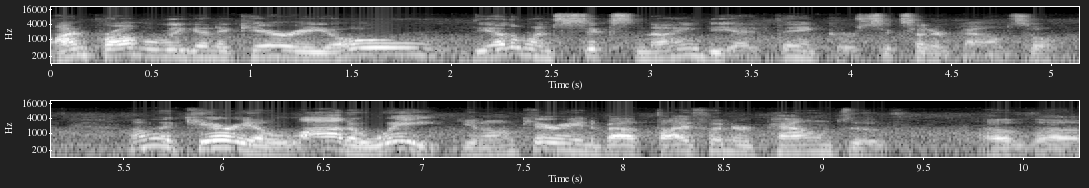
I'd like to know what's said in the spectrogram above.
I'm probably going to carry, oh, the other one's 690, I think, or 600 pounds. So I'm going to carry a lot of weight. You know, I'm carrying about 500 pounds of, of uh,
